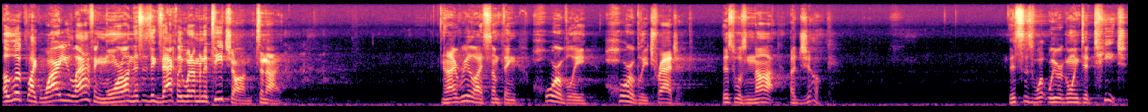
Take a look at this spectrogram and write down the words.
A look like, why are you laughing, moron? This is exactly what I'm going to teach on tonight. And I realized something horribly, horribly tragic. This was not a joke. This is what we were going to teach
